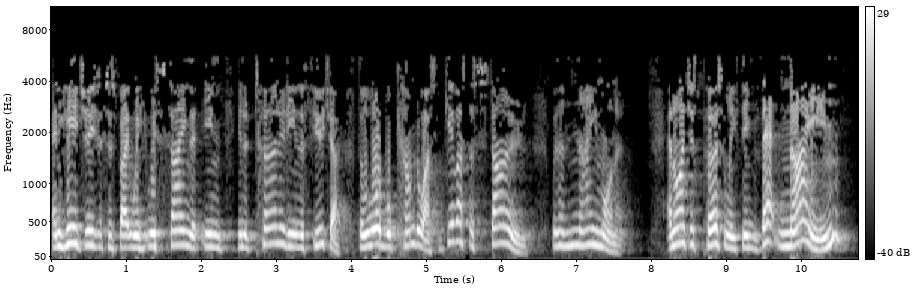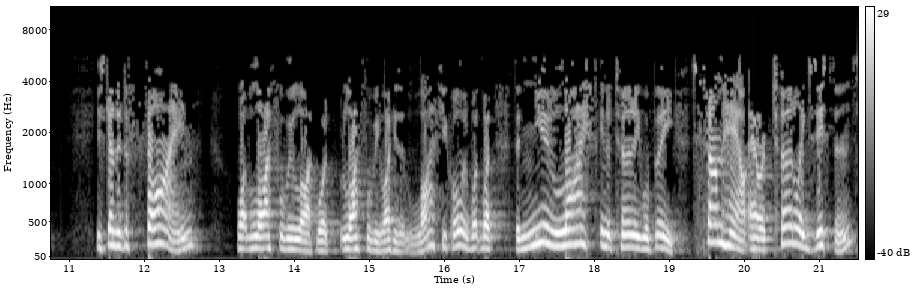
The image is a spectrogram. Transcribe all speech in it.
And here Jesus is we're saying that in, in eternity, in the future, the Lord will come to us, give us a stone with a name on it. And I just personally think that name is going to define what life will be like. What life will be like. Is it life you call it? What, what the new life in eternity will be. Somehow our eternal existence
